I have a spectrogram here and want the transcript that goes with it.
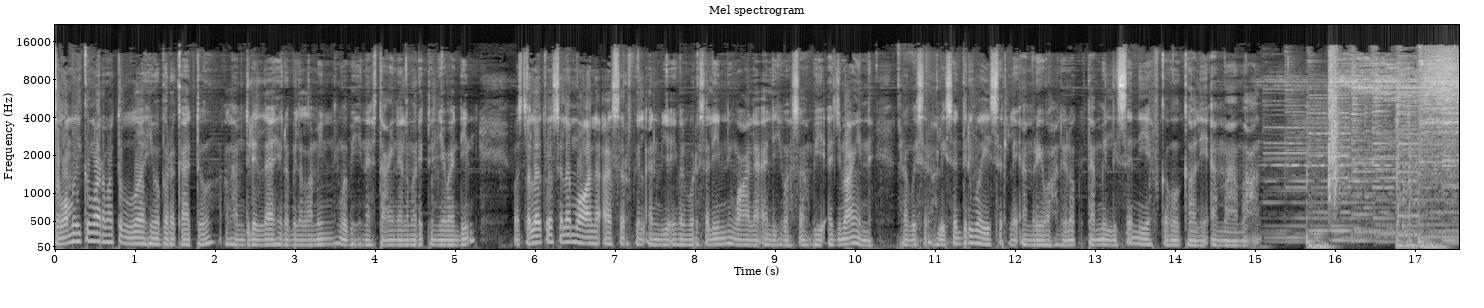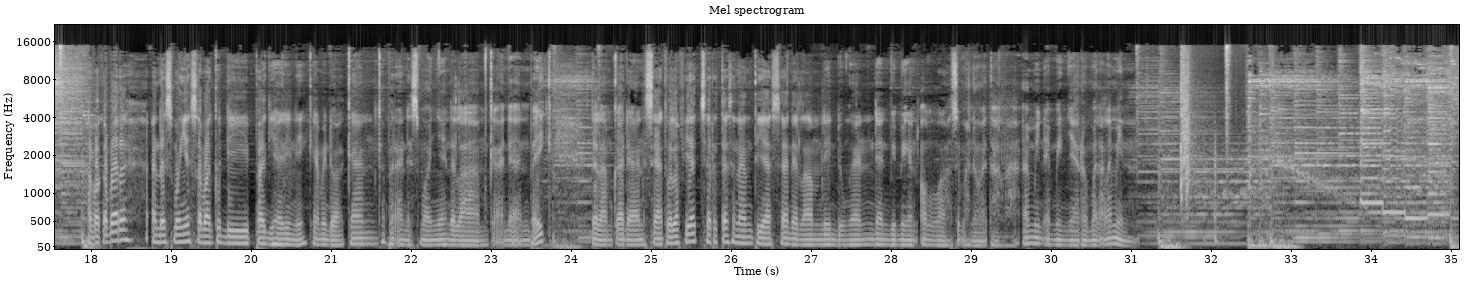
Assalamualaikum warahmatullahi wabarakatuh. Alhamdulillahirrabbilalamin Wabihi nasta'in ala dunya waddin Wassalatu wassalamu ala asrafil anbiya wal mursalin Wa ala alihi wa sahbihi ajma'in. Rabbi sirahli sadri wa yisirli amri wa halil uqtamil lisani yafkahu qawli amma ba'd apa kabar? Anda semuanya sahabatku di pagi hari ini. Kami doakan kabar Anda semuanya dalam keadaan baik Dalam keadaan sehat walafiat Serta senantiasa dalam lindungan dan bimbingan Allah subhanahu wa ta'ala. Amin amin ya rabbal alamin.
